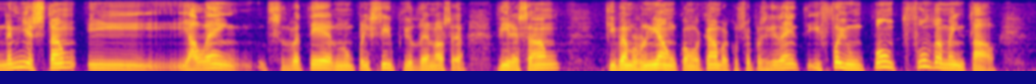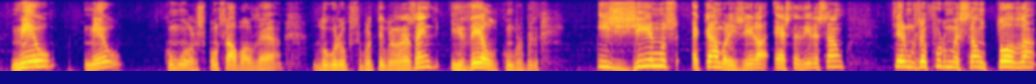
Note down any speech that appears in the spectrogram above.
Na minha gestão, e, e além de se debater no princípio da nossa direção, tivemos reunião com a Câmara, com o seu Presidente, e foi um ponto fundamental meu, meu como responsável da, do Grupo de Resende e dele como exigirmos, a Câmara exigir esta direção, termos a formação toda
